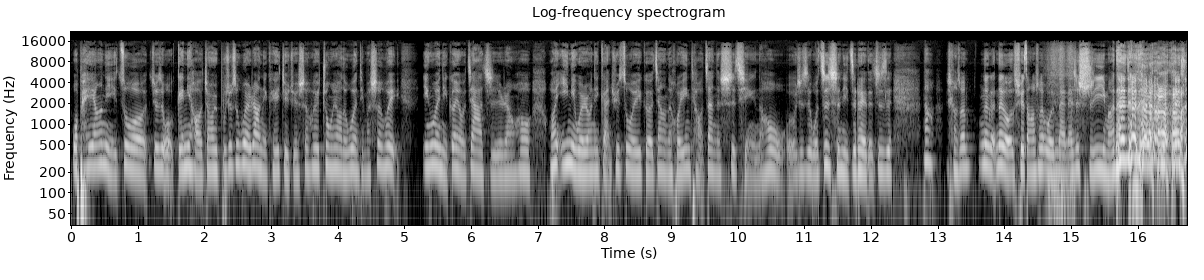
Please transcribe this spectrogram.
我培养你做，就是我给你好的教育，不就是为了让你可以解决社会重要的问题吗？社会。因为你更有价值，然后我会以你为荣，你敢去做一个这样的回应挑战的事情，然后我就是我支持你之类的，就是那想说那个那个学长说我的奶奶是失忆嘛，对对对，但是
